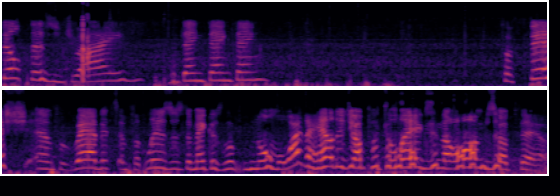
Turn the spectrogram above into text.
built this dry thing, thing, thing for fish and for rabbits and for lizards to make us look normal. Why the hell did y'all put the legs and the arms up there?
